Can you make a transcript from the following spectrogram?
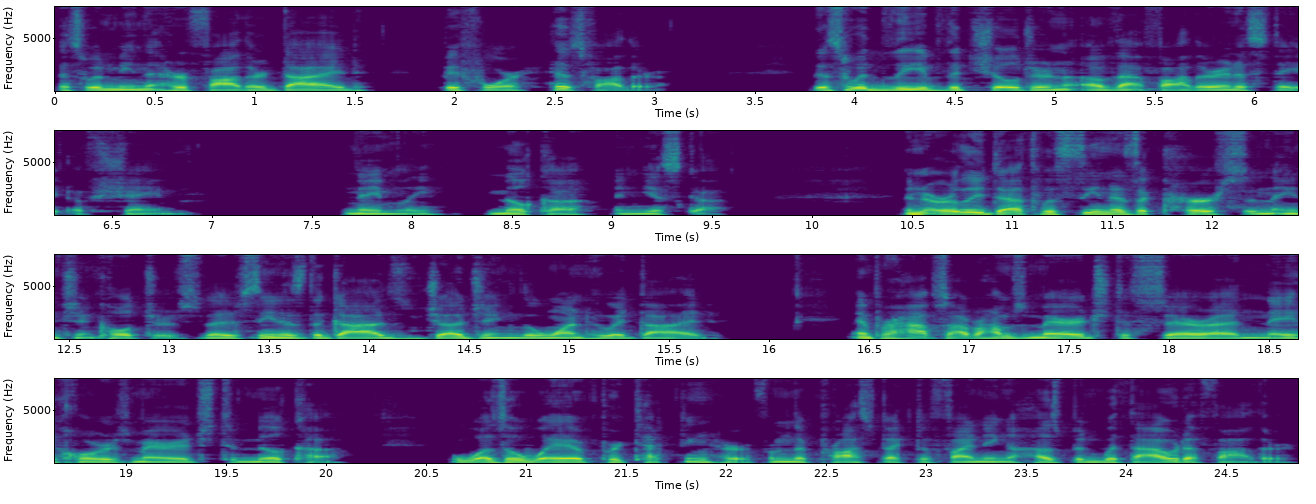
this would mean that her father died before his father. This would leave the children of that father in a state of shame, namely Milcah and Yiscah. An early death was seen as a curse in ancient cultures. They were seen as the gods judging the one who had died. And perhaps Abraham's marriage to Sarah and Nahor's marriage to Milcah was a way of protecting her from the prospect of finding a husband without a father,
